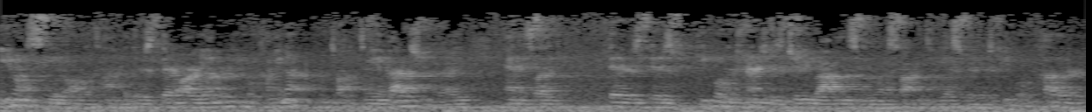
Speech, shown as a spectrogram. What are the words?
you don't see it all the time, but there's there are younger people coming up who talk to me about you, right? And it's like there's there's people in the trenches. Jimmie Robinson, who I was talking to yesterday, there's people of color,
